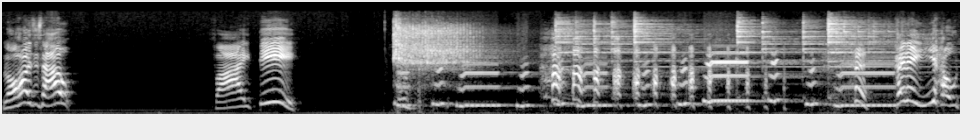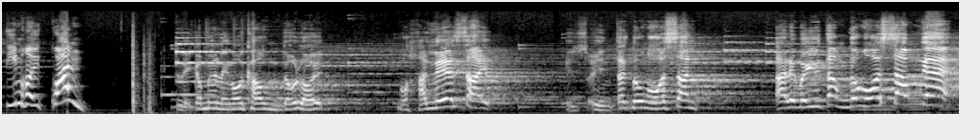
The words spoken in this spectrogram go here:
攞开只手，快啲！睇你以后点去滚！你咁样令我扣唔到女，我恨你一世。你虽然得到我身，但系你永远得唔到我心嘅。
